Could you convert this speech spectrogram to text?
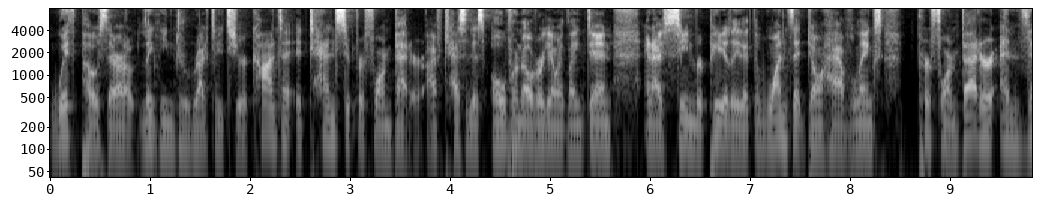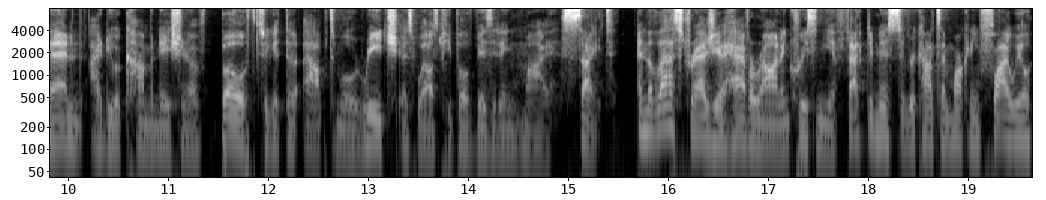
with posts that are linking directly to your content, it tends to perform better. I've tested this over and over again with LinkedIn, and I've seen repeatedly that the ones that don't have links perform better. And then I do a combination of both to get the optimal reach as well as people visiting my site. And the last strategy I have around increasing the effectiveness of your content marketing flywheel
